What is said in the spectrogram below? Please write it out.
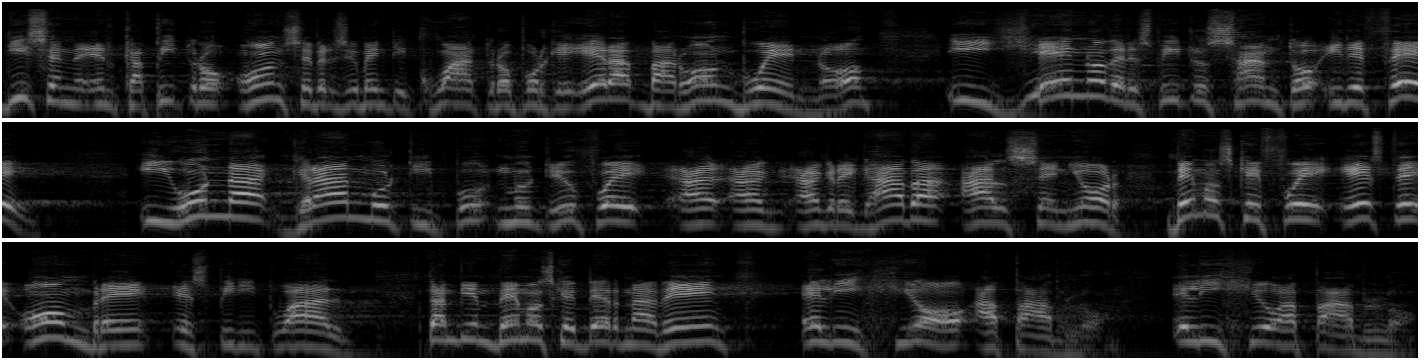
dice en el capítulo 11, versículo 24, porque era varón bueno y lleno del Espíritu Santo y de fe. Y una gran multitud, fue agregada al Señor. Vemos que fue este hombre espiritual. También vemos que Bernabé eligió a Pablo. Eligió a Pablo.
